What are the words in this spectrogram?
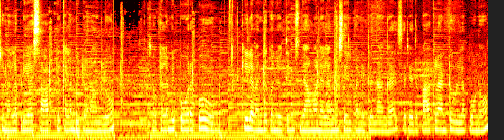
ஸோ நல்லபடியாக சாப்பிட்டு கிளம்பிட்டோம் நாங்களும். ஸோ கிளம்பி போகிறப்போ கீழே வந்து கொஞ்சம் திங்ஸ் ஜாமான் எல்லாமே சேல் பண்ணிகிட்டு இருந்தாங்க சரி அது பார்க்கலான்ட்டு உள்ளே போனோம்.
